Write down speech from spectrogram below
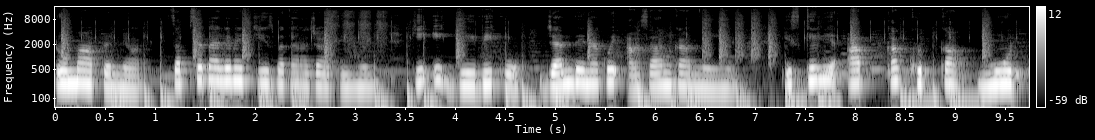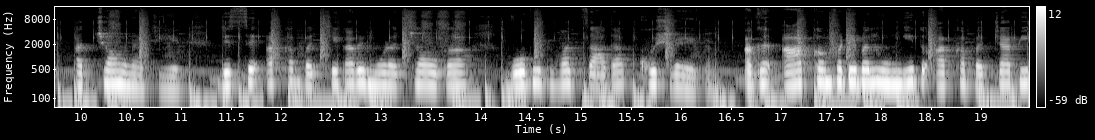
to Mompreneur सबसे पहले मैं एक चीज़ बताना चाहती हूँ कि एक बेबी को जन्म देना कोई आसान काम नहीं है। इसके लिए आपका खुद का मूड अच्छा होना चाहिए, जिससे आपका बच्चे का भी मूड अच्छा होगा, वो भी बहुत ज़्यादा खुश रहेगा। अगर आप कंफर्टेबल होंगी तो आपका बच्चा भी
